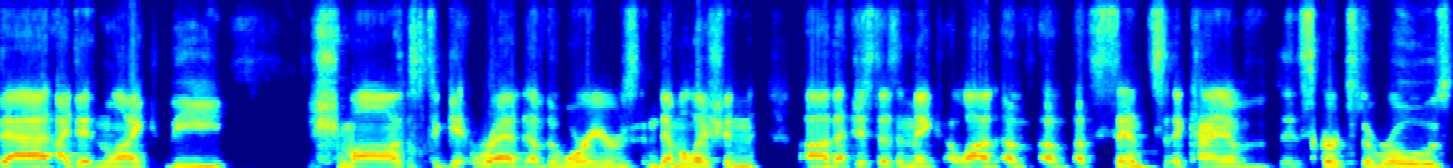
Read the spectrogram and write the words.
that I didn't like the schmoz to get rid of the Warriors and demolition. Uh, that just doesn't make a lot of, of, of sense. It kind of it skirts the rules.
